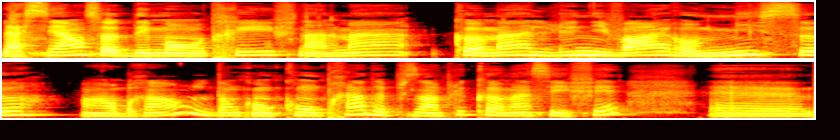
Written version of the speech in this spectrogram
la science a démontré finalement comment l'univers a mis ça en branle. Donc, on comprend de plus en plus comment c'est fait. Euh,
